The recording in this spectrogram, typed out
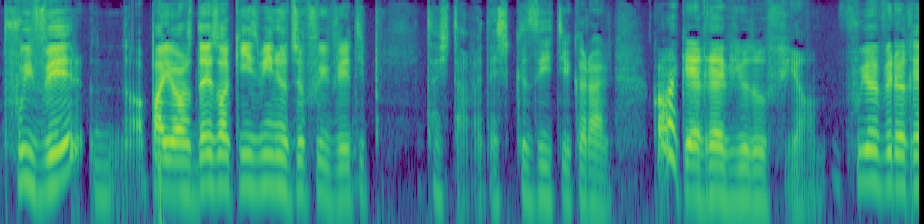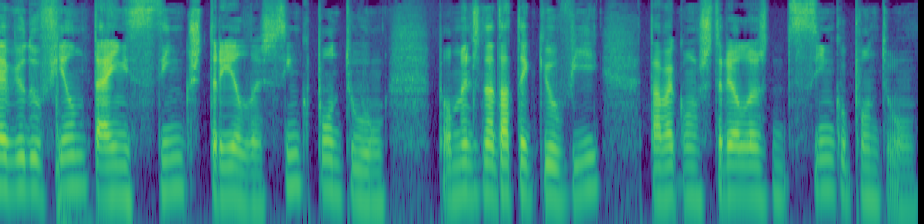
fui ver, pá, aos 10 ou 15 minutos eu fui ver, tipo, estava esquisito e caralho. Qual é que é a review do filme? Fui a ver a review do filme, tem 5 estrelas, 5.1. Pelo menos na data que eu vi, estava com estrelas de 5.1.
